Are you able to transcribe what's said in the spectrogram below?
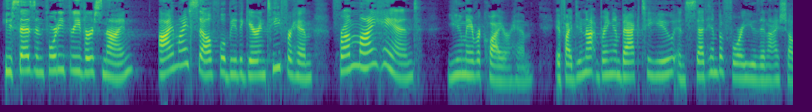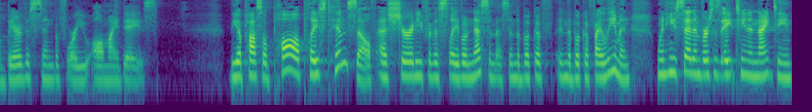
He says in 43, verse 9, I myself will be the guarantee for him. From my hand, you may require him. If I do not bring him back to you and set him before you, then I shall bear the sin before you all my days. The apostle Paul placed himself as surety for the slave Onesimus in the book of, in the book of Philemon when he said in verses 18 and 19,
